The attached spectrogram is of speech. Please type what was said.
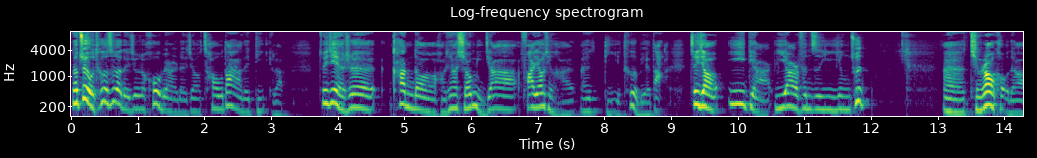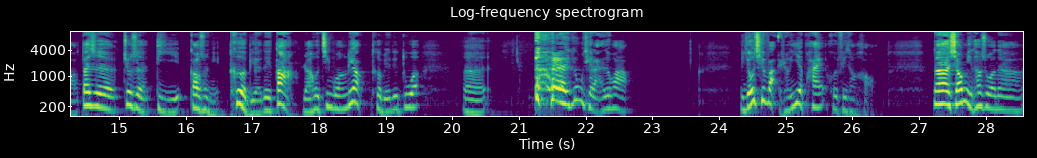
那最有特色的就是后边的叫超大的底了。最近也是看到，好像小米家发邀请函，呃，底特别大，这叫一点一二分之一英寸，呃，挺绕口的啊。但是就是底告诉你特别的大，然后进光量特别的多，呃，用起来的话，尤其晚上夜拍会非常好。那小米他说呢，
